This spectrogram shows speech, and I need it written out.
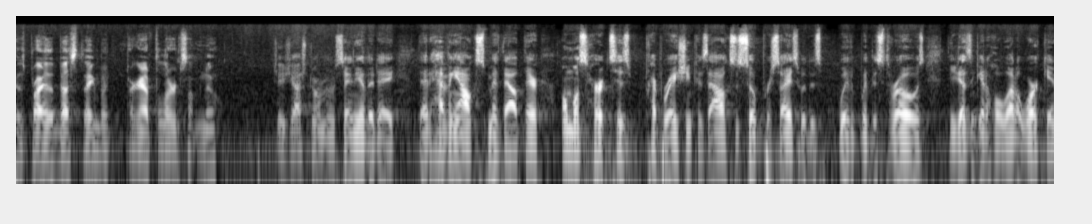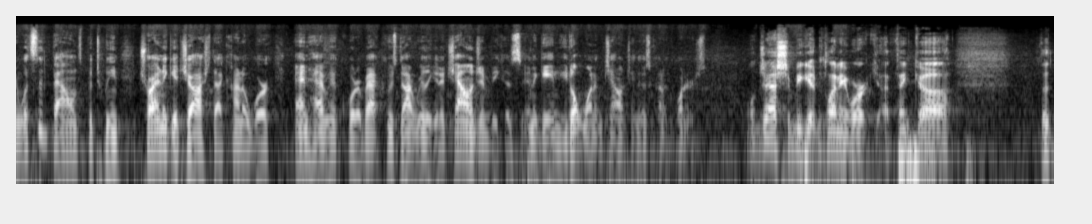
is probably the best thing but they're going to have to learn something new Josh Norman was saying the other day that having Alex Smith out there almost hurts his preparation because Alex is so precise with his with, with his throws that he doesn't get a whole lot of work in. What's the balance between trying to get Josh that kind of work and having a quarterback who's not really going to challenge him because in a game you don't want him challenging those kind of corners? Well, Josh should be getting plenty of work. I think uh, the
